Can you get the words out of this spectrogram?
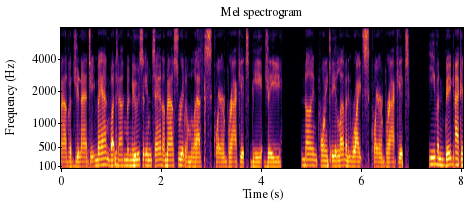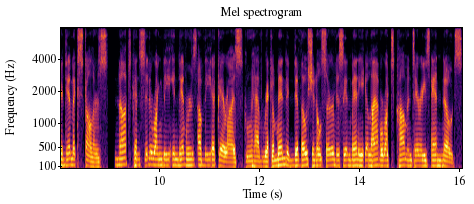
avajananti man manbata manusim tanamasridam left square bracket BG. 9.11 right square bracket. Even big academic scholars, not considering the endeavors of the Acharyas who have recommended devotional service in many elaborate commentaries and notes,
